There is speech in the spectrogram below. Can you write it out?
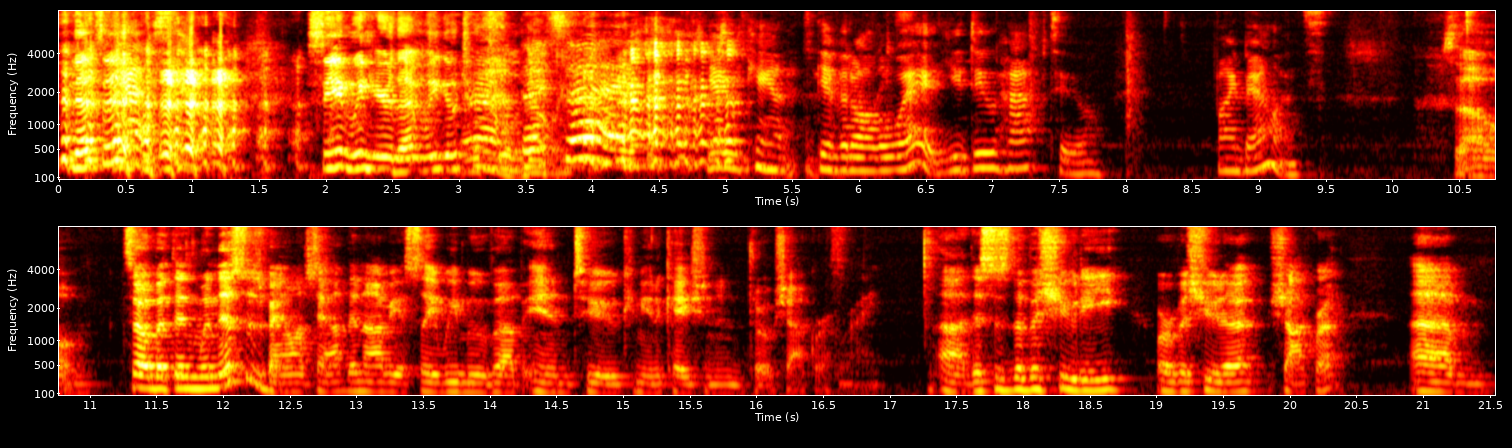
that's it see and we hear that when we go traveling don't That's we? it. yeah, you can't give it all away. You do have to find balance. so so but then when this is balanced out then obviously we move up into communication and throat chakra Right. Uh, this is the Vishuddhi or Vishuddha chakra. Um,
